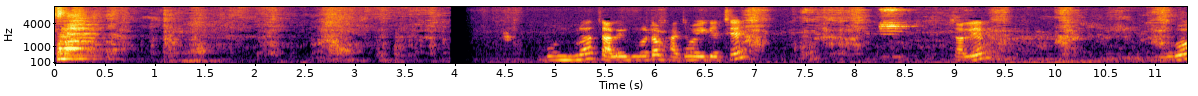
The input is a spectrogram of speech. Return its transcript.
বন্ধুরা চালের গুঁড়োটা ভাজা হয়ে গেছে। চালের গুঁড়ো।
